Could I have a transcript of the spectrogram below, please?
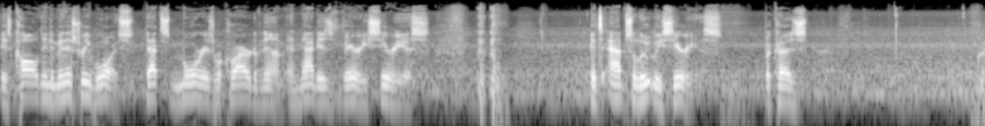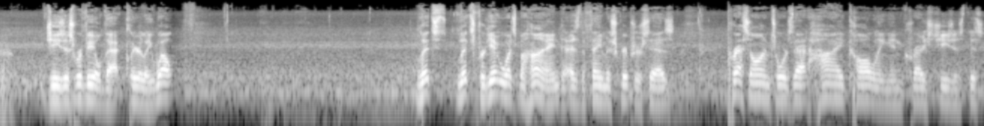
is called into ministry. Boys, that's more is required of them, and that is very serious. it's absolutely serious because Jesus revealed that clearly. Well, let's let's forget what's behind as the famous scripture says press on towards that high calling in Christ Jesus this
